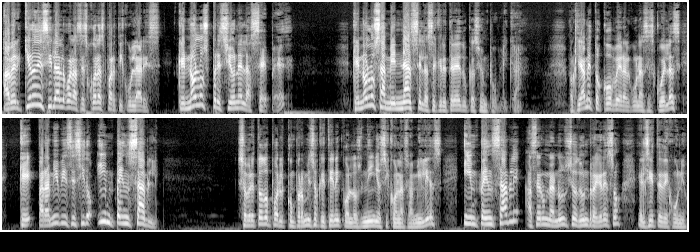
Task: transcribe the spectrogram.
A ver, quiero decirle algo a las escuelas particulares. Que no los presione la SEP, ¿eh? que no los amenace la Secretaría de Educación Pública. Porque ya me tocó ver algunas escuelas que para mí hubiese sido impensable sobre todo por el compromiso que tienen con los niños y con las familias, impensable hacer un anuncio de un regreso el 7 de junio.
